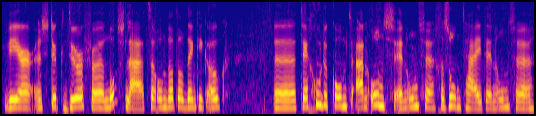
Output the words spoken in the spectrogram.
weer een stuk durven loslaten. Omdat dat denk ik ook eh, ten goede komt aan ons en onze gezondheid en onze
